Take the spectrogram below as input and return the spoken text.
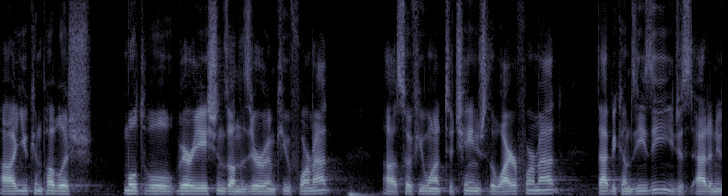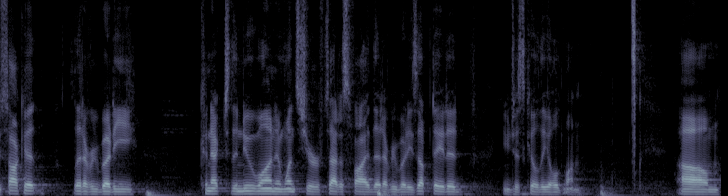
Uh, you can publish multiple variations on the 0MQ format. Uh, so if you want to change the wire format, that becomes easy. You just add a new socket, let everybody connect to the new one, and once you're satisfied that everybody's updated, you just kill the old one. Um,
